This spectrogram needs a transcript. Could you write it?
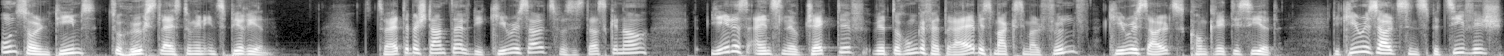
und sollen Teams zu Höchstleistungen inspirieren. Der zweite Bestandteil, die Key Results, was ist das genau? Jedes einzelne Objective wird durch ungefähr drei bis maximal fünf Key Results konkretisiert. Die Key Results sind spezifisch,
